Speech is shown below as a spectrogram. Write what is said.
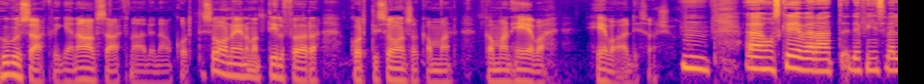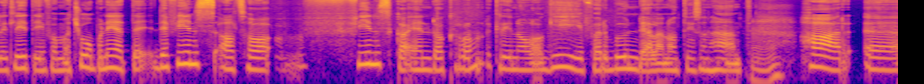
huvudsakligen avsaknaden av kortison och genom att tillföra kortison så kan man, kan man häva, häva Addisons sjukdom. Mm. Eh, Hon skriver att det finns väldigt lite information på nätet. Det finns alltså finska endokrinologiförbundet eller någonting sånt här har eh,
